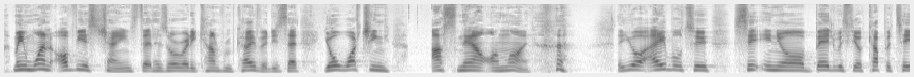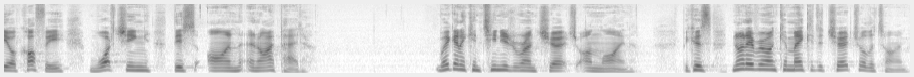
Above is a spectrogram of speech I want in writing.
I mean, one obvious change that has already come from COVID is that you're watching us now online. that you're able to sit in your bed with your cup of tea or coffee watching this on an iPad. We're going to continue to run church online because not everyone can make it to church all the time.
